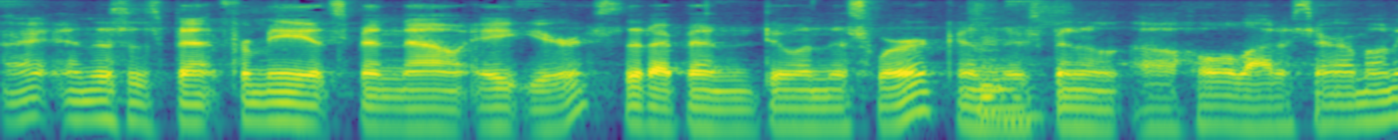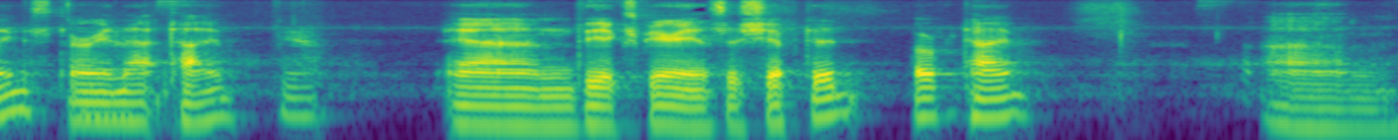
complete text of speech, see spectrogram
right? And this has been, for me, it's been now eight years that I've been doing this work, and mm-hmm. there's been a, a, whole lot of ceremonies during that time. Yeah. And the experience has shifted over time. Um,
